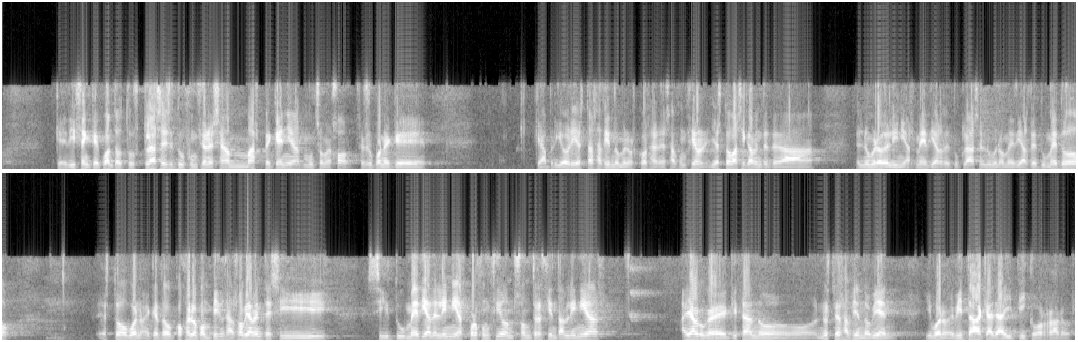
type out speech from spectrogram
que dicen que cuanto tus clases y tus funciones sean más pequeñas, mucho mejor. Se supone que, que a priori estás haciendo menos cosas en esa función. Y esto básicamente te da el número de líneas medias de tu clase, el número medias de tu método. Esto, bueno, hay que cogerlo con pinzas. Obviamente, si si tu media de líneas por función son 300 líneas, hay algo que quizás no, estés haciendo bien. Y bueno, evita que haya ahí picos raros.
